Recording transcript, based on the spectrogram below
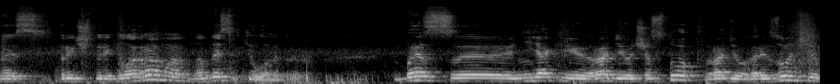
десь 3-4 кілограми на 10 кілометрів. Без е, ніяких радіочастот, радіогоризонтів,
